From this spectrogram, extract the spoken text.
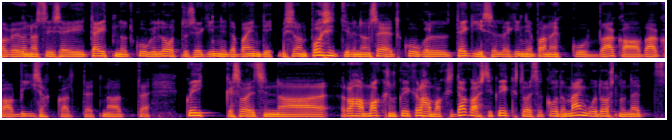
aga ju nad siis ei täitnud Google'i lootusi ja kinni ta pandi. mis on positiivne, on see, et Google tegi selle kinnipaneku väga-väga viisakalt, et nad kõik, kes olid sinna raha maksnud, kõik raha maksid tagasi, kõik, kes olid sealt kaudu mängud ostnud, need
